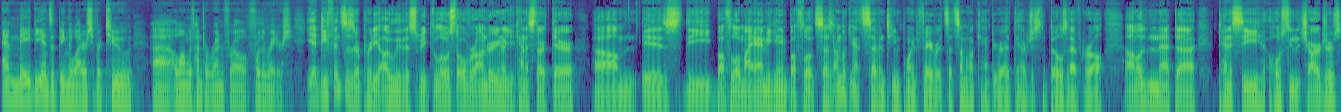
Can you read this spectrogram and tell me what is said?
and maybe ends up being the wide receiver two, uh, along with Hunter Renfrow for the Raiders. Yeah, defenses are pretty ugly this week. The lowest over under, you know, you kind of start there. Um, is the Buffalo Miami game? Buffalo, it says I'm looking at 17 point favorites. That somehow can't be right. They are just the Bills after all. Um, other than that, uh, Tennessee hosting the Chargers.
